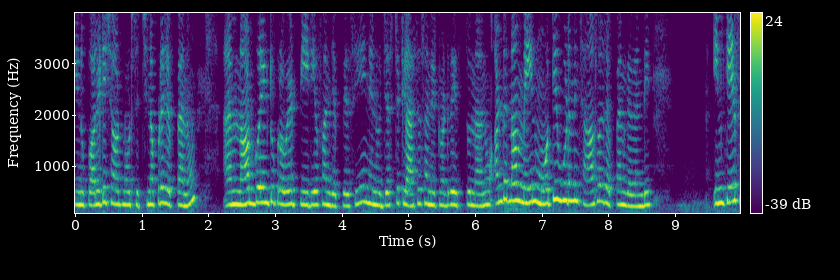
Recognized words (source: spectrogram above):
నేను పాలిటీ షార్ట్ నోట్స్ ఇచ్చినప్పుడే చెప్పాను. I'm not going to provide PDF అని చెప్పేసి నేను జస్ట్ క్లాసెస్ అనేటువంటిది ఇస్తున్నాను. అంటే నా మెయిన్ మోటివ్ కూడా నేను చాలాసార్లు చెప్పాను కదండి. ఇన్ కేస్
